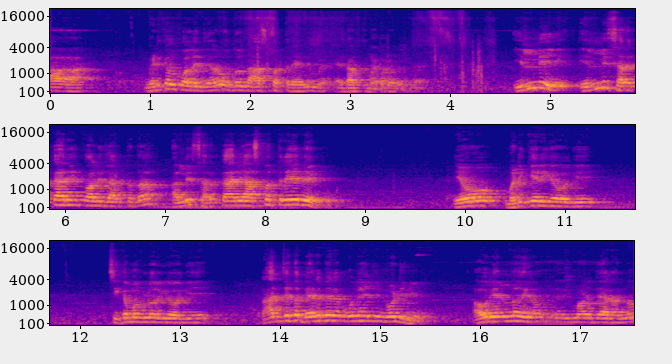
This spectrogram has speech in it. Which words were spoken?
ಆ ಮೆಡಿಕಲ್ ಕಾಲೇಜಿನವರು ಒಂದೊಂದು ಆಸ್ಪತ್ರೆಯನ್ನು ಅಡಾಪ್ಟ್ ಮಾಡಿಕೊಂಡಿದ್ದಾರೆ. ಇಲ್ಲಿ, ಎಲ್ಲಿ ಸರ್ಕಾರಿ ಕಾಲೇಜ್ ಆಗ್ತದ, ಅಲ್ಲಿ ಸರ್ಕಾರಿ ಆಸ್ಪತ್ರೆಯೇ ಬೇಕು. ನೀವು ಮಡಿಕೇರಿಗೆ ಹೋಗಿ ಚಿಕ್ಕಮಗಳೂರಿಗೆ ಹೋಗಿ ರಾಜ್ಯದ ಬೇರೆ ಬೇರೆ ಮೂಲೆಯಲ್ಲಿ ನೋಡಿ ನೀವು. ಅವರೆಲ್ಲ ಇದು ಮಾಡೋದು ಯಾರನ್ನು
